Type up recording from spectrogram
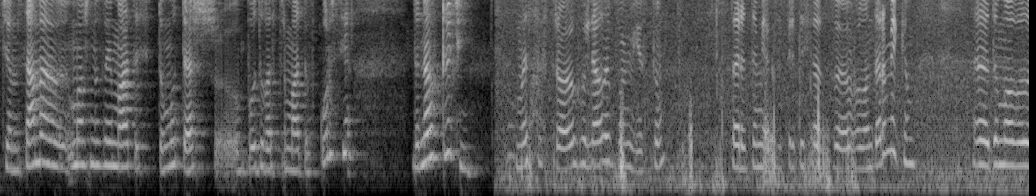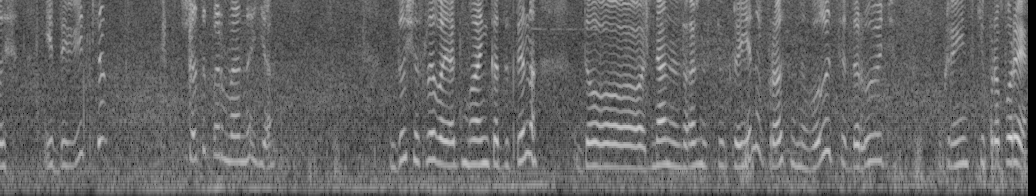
чим саме можна займатися. Тому теж е, буду вас тримати в курсі. До нових включень. Ми з сестрою гуляли по місту перед тим, як зустрітися з волонтером, яким е, домовились. І дивіться, що тепер в мене є. Дуже щаслива, як маленька дитина до Дня Незалежності України просто на вулиці дарують українські прапори.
